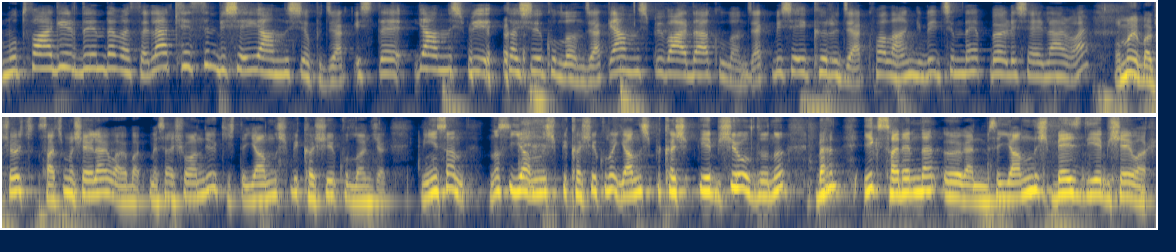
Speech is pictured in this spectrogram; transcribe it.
mutfağa girdiğinde mesela kesin bir şeyi yanlış yapacak. İşte yanlış bir kaşığı kullanacak, yanlış bir bardağı kullanacak, bir şeyi kıracak falan gibi içimde hep böyle şeyler var. Ama bak şöyle saçma şeyler var bak. Mesela şu an diyor ki işte yanlış bir kaşığı kullanacak. Bir insan nasıl yanlış bir kaşığı kullan yanlış bir kaşık diye bir şey olduğunu ben ilk Sanem'den öğrendim. Mesela yanlış bez diye bir şey var.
